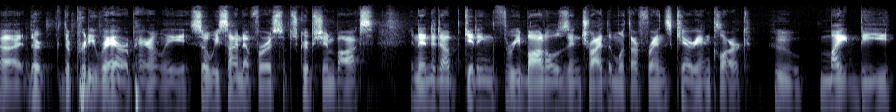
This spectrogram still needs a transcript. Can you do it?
Uh, they're they're pretty rare apparently. So we signed up for a subscription box and ended up getting three bottles and tried them with our friends Carrie and Clark, who might be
